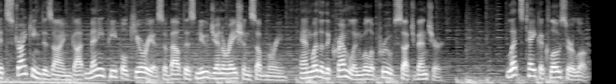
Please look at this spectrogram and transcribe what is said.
Its striking design got many people curious about this new generation submarine and whether the Kremlin will approve such venture. Let's take a closer look.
